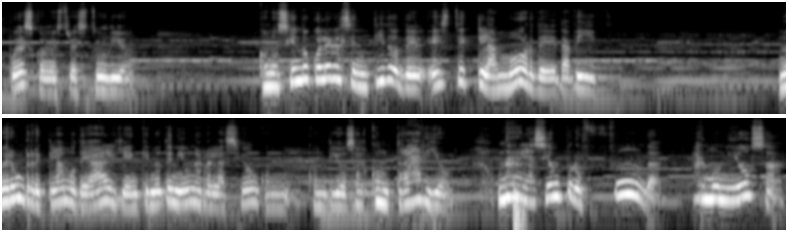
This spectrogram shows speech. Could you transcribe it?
pues con nuestro estudio, conociendo cuál era el sentido de este clamor de David. No era un reclamo de alguien que no tenía una relación con, con Dios, al contrario, una relación profunda, armoniosa.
